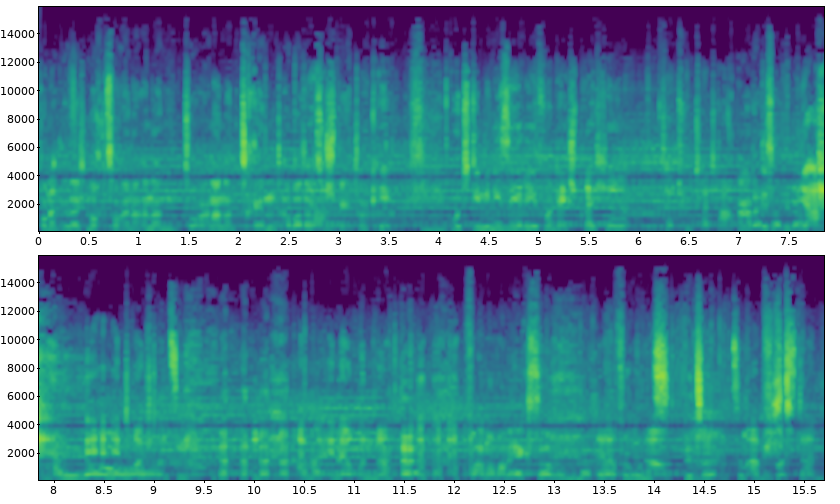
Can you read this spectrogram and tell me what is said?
Kommen wir gleich noch zu einer anderen, zu einem anderen Trend, aber dazu später. Mhm. Okay. Gut, die Miniserie, von der ich spreche, Tatü Tata. Ah, da ist er wieder. Ja, Hallo. enttäuscht uns nie. Einmal in der Runde. Fahr noch mal eine extra Runde nachher Ja, für genau. uns. Bitte. Zum Abschluss Nicht. dann.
